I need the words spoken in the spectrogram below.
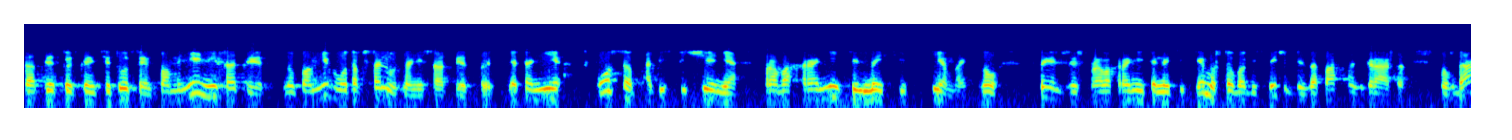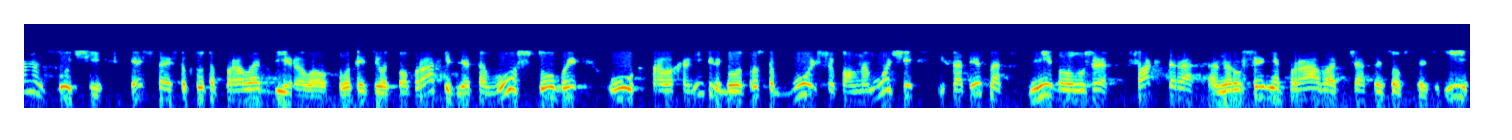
соответствует Конституции. По мне не соответствует, но по мне вот абсолютно не соответствует. Это не способ обеспечения правоохранительной системой. Ну, цель же правоохранительной системы, чтобы обеспечить безопасность граждан. Но в данном случае я считаю, что кто-то пролоббировал вот эти вот поправки для того, чтобы у правоохранителей было просто больше полномочий и, соответственно, не было уже фактора нарушения права частной собственности. И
